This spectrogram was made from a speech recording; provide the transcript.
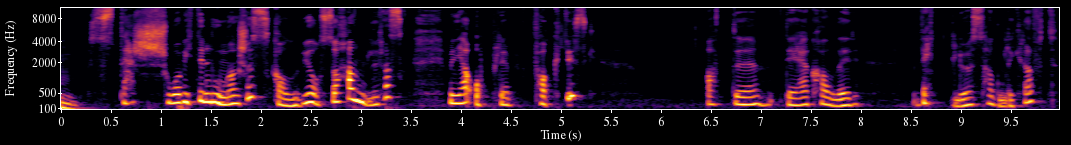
Mm. Det er så viktig. Noen ganger så skal vi også handle raskt. Men jeg opplever faktisk at uh, det jeg kaller vettløs handlekraft,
